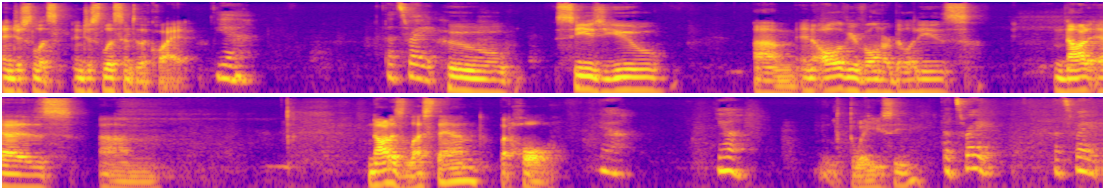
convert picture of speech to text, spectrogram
And just listen and just listen to the quiet. Yeah. That's right. Who sees you um, in all of your vulnerabilities, not as um, not as less than, but whole. Yeah, yeah. The way you see me. That's right. That's right.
